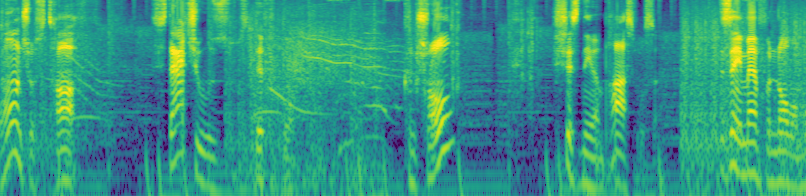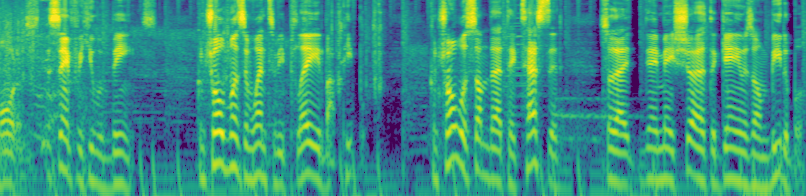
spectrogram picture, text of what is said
Launch was tough. Statue was, was difficult. Control? It's just near impossible, son. This ain't meant for normal mortals. This ain't for human beings. Control wasn't meant to be played by people. Control was something that they tested so that they made sure that the game is unbeatable.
